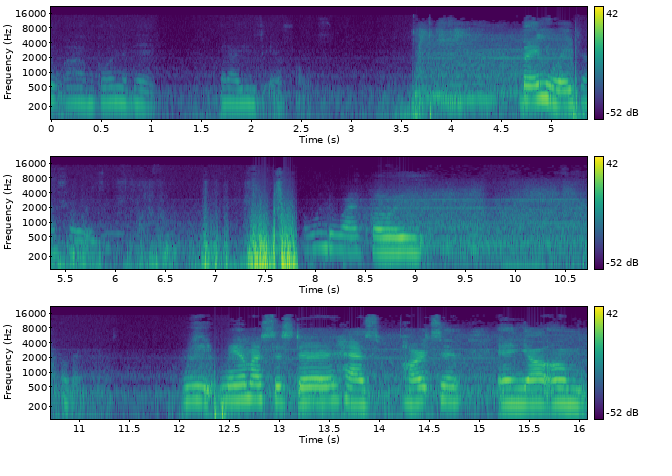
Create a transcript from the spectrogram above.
I'm going to bed, but I use earphones. But anyway, that's how it is. I wonder why Chloe. Okay. We, me and my sister has parts in, in y'all um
